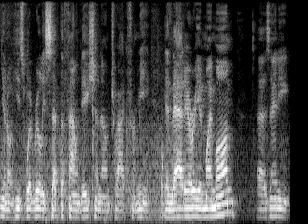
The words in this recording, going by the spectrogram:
you know, he's what really set the foundation on track for me in that area. And my mom, as any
